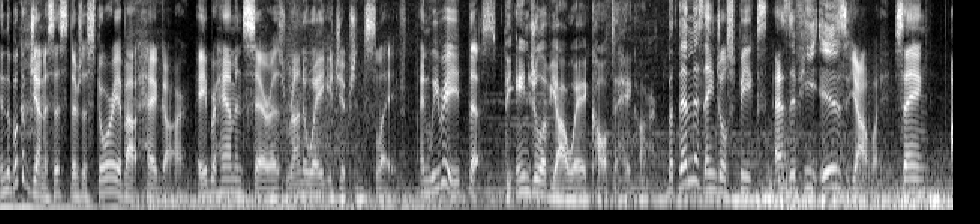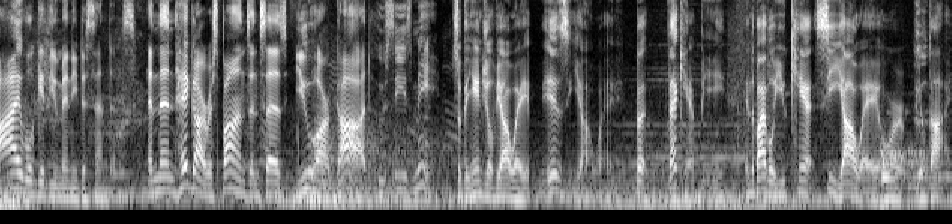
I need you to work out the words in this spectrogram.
In the book of Genesis, there's a story about Hagar, Abraham and Sarah's runaway Egyptian slave. And we read this The angel of Yahweh called to Hagar. But then this angel speaks as if he is Yahweh, saying, I will give you many descendants. And then Hagar responds and says, You are God who sees me. So the angel of Yahweh is Yahweh. But that can't be. In the Bible, you can't see Yahweh or you'll die.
